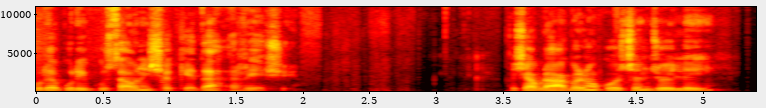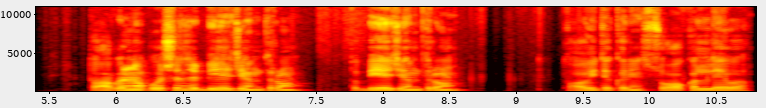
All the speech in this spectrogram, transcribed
પૂરેપૂરી પૂછાવાની શક્યતા રહેશે. પછી આપણે આગળનો ક્વેશ્ચન જોઈ લઈએ. તો આગળનો ક્વેશ્ચન છે બે જેમ ત્રણ, તો બે જેમ ત્રણ, તો આવી રીતે કરીને સો કરી લેવા.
